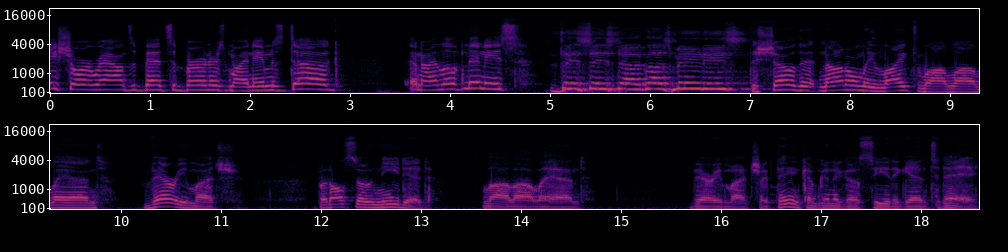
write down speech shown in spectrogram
Hey, short rounds of beds and burners. My name is Doug, and I love minis. This is Doug Loves Minis. The show that not only liked La La Land very much, but also needed La La Land very much. I think I'm going to go see it again today.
